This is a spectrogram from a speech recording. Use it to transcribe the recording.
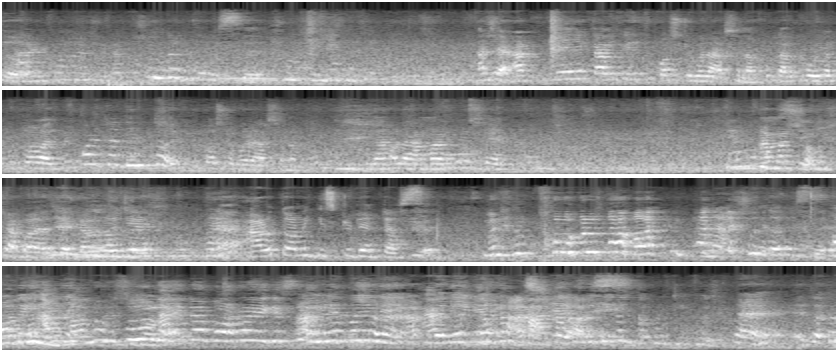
তো। সুন্দর হয়েছে। আচ্ছা আপনি কালকে একটু কষ্ট করে আসেন আপু। কালকে ওই আপুটাও আসবে কয়টা দিন তো একটু কষ্ট করে আসেন আপু। না হলে আমার হচ্ছে আমার সমস্যা হয়ে যায়। কারণ ওই যে হ্যাঁ, আরও তো অনেক স্টুডেন্ট আছে। মানে হয় এটা হয়ে তো তো হয়ে হ্যাঁ তো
